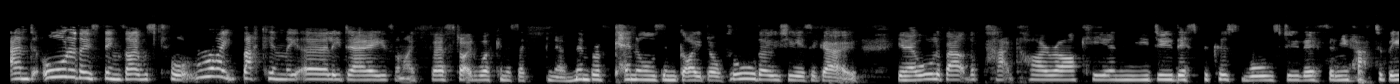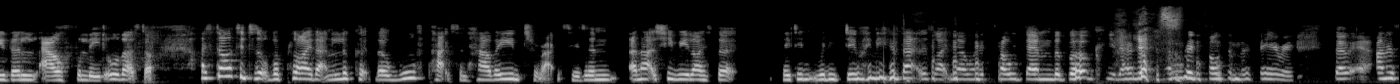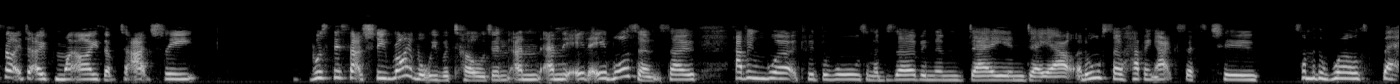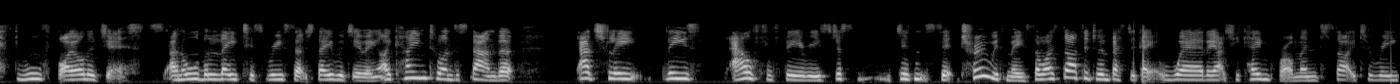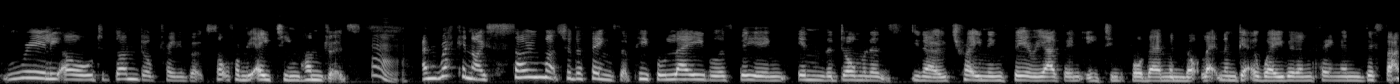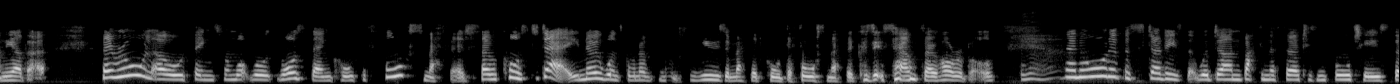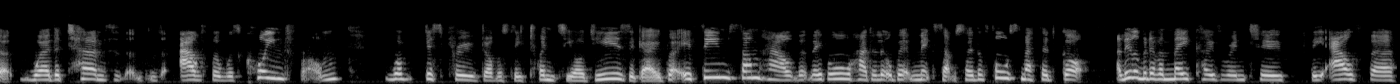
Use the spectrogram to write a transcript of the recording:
and all of those things I was taught right back in the early days when I first started working as a you know member of kennels and guide dogs all those years ago. You know, all about the pack hierarchy and you do this because wolves do this and you have to be the alpha lead, all that stuff. I started to sort of apply that and look at the wolf packs and how they interacted and, and actually realized that they didn't really do any of that. It was like no one had told them the book, you know, yes. no one had told them the theory. So, and I started to open my eyes up to actually, was this actually right what we were told? And and and it, it wasn't. So, having worked with the wolves and observing them day in day out, and also having access to some of the world's best wolf biologists and all the latest research they were doing, I came to understand that actually these alpha theories just didn't sit true with me. So I started to investigate where they actually came from and started to read really old gun dog training books, sort of from the 1800s, hmm. and recognize so much of the things that people label as being in the dominance, you know, training theory, as in eating for them and not letting them get away with anything and this, that, and the other they're all old things from what was then called the force method. So, of course, today no one's going to want to use a method called the force method because it sounds so horrible. Yeah. Then all of the studies that were done back in the 30s and 40s that were the terms that alpha was coined from were disproved obviously 20 odd years ago. But it seems somehow that they've all had a little bit mix up. So the force method got a little bit of a makeover into the alpha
